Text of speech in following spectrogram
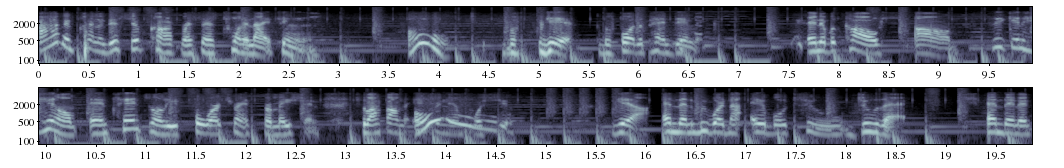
I've been planning this shift conference since 2019. Oh, Be- yes, before the pandemic, and it was called um, "Seeking Him Intentionally for Transformation." So I found the acronym for Oh. shift. Yeah, and then we were not able to do that, and then it,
